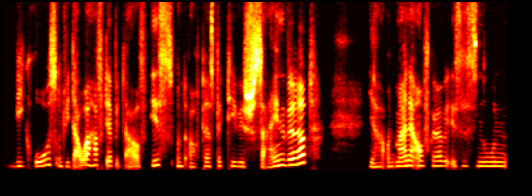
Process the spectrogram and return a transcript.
wie groß und wie dauerhaft der Bedarf ist und auch perspektivisch sein wird. Ja, und meine Aufgabe ist es nun,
